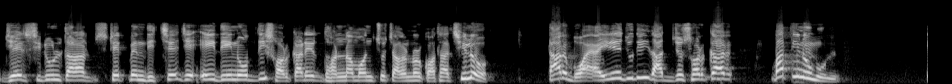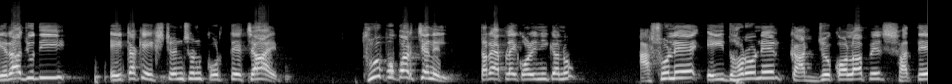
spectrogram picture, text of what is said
যে শিডিউল তারা স্টেটমেন্ট দিচ্ছে যে এই দিন অবধি সরকারের ধর্ণা মঞ্চ চালানোর কথা ছিল তার বাইরে যদি রাজ্য সরকার বা তৃণমূল, এরা যদি এইটাকে এক্সটেনশন করতে চায় থ্রু প্রপার চ্যানেল তারা অ্যাপ্লাই করেনি কেন? আসলে এই ধরনের কার্যকলাপের সাথে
